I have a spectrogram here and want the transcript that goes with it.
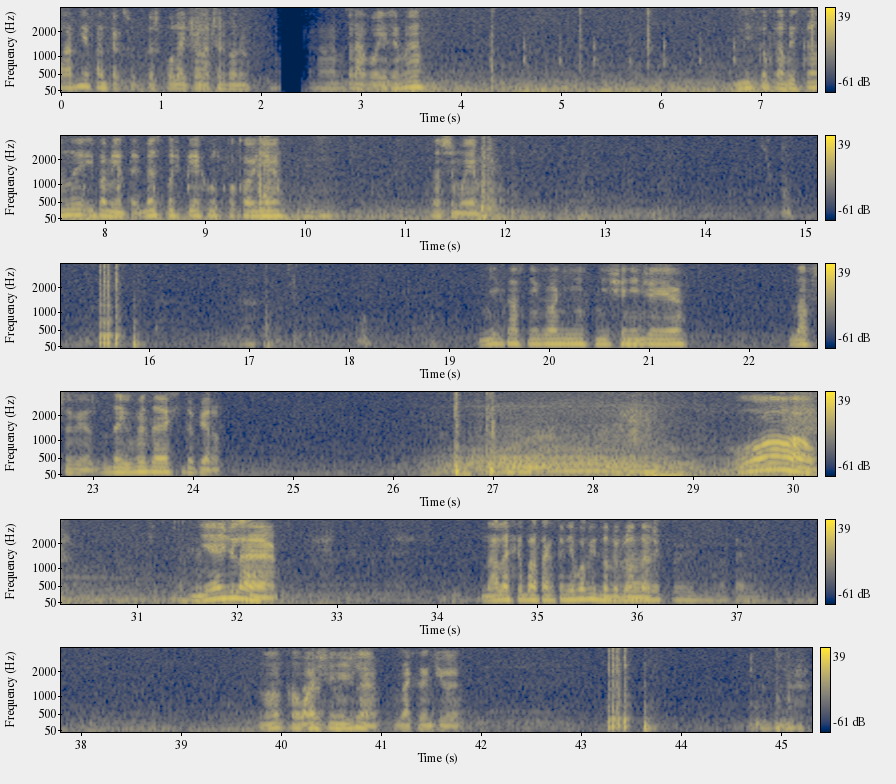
Ładnie pan taksówkarz poleciał na czerwonym. W prawo jedziemy. Blisko prawej strony i pamiętaj, bez pośpiechu, spokojnie. Zatrzymujemy. Nikt nas nie goni, nic się nie dzieje. Zawsze wiesz, wdech, wydech i dopiero. Nieźle. No ale chyba tak to nie powinno wyglądać. No. No, koła się nieźle zakręciły.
